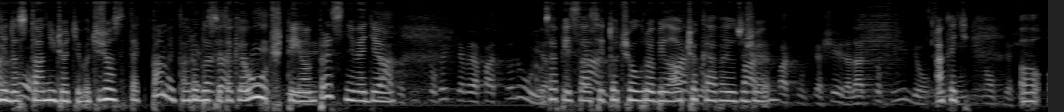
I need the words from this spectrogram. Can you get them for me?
Nedostal nič od teba. Čiže on si tak pamätal, robil si také účty, on presne vedel. Zapísal si to, čo urobil a očakávajúc, že... A keď o,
